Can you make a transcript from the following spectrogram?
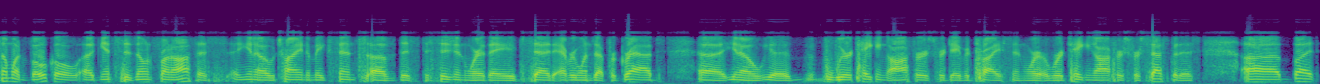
somewhat vocal against his own front office. Uh, you know, trying to make sense of this decision where they said everyone's up for grabs. Uh, you know, uh, we're taking offers for David Price, and we're we're taking offers for Cespedes. Uh, but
